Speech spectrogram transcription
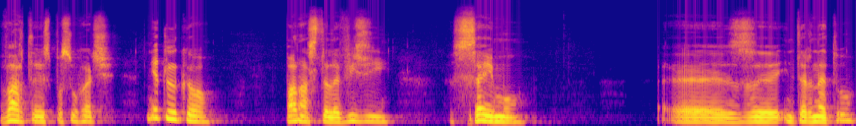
warto jest posłuchać nie tylko Pana z telewizji, z Sejmu, e, z internetu.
